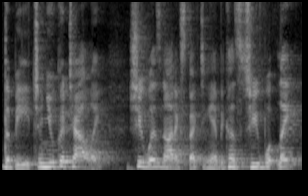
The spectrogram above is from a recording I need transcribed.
the beach, and you could tell like she was not expecting it because she like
